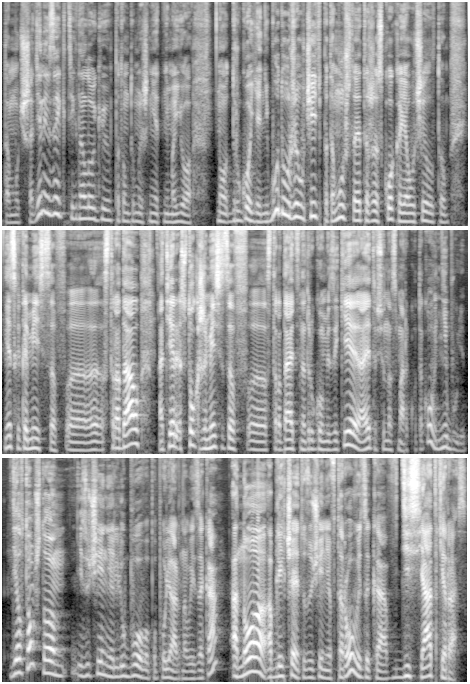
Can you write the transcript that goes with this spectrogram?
там учишь один язык, технологию, потом думаешь, нет, не мое, но другой я не буду уже учить, потому что это же сколько я учил, там, несколько месяцев э, страдал, а теперь столько же месяцев э, страдать на другом языке, а это все на смарку. Такого не будет. Дело в том, что изучение любого популярного языка, оно облегчает изучение второго языка в десятки раз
